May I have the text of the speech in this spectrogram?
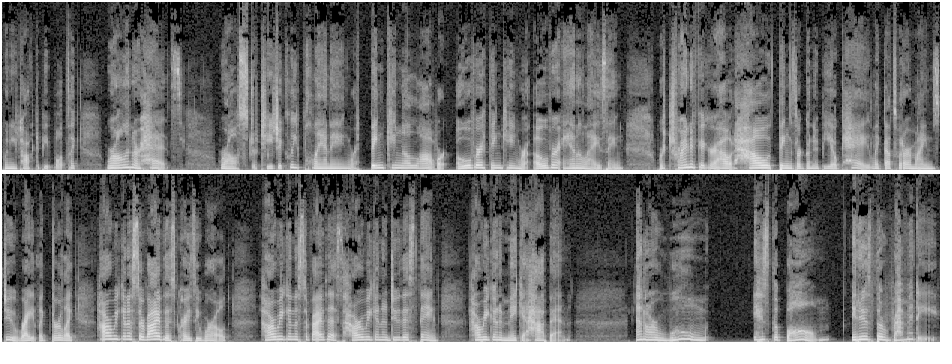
when you talk to people, it's like we're all in our heads. We're all strategically planning, we're thinking a lot, we're overthinking, we're overanalyzing. We're trying to figure out how things are going to be okay. Like that's what our minds do, right? Like they're like, how are we going to survive this crazy world? How are we going to survive this? How are we going to do this thing? How are we going to make it happen? And our womb is the balm, it is the remedy.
